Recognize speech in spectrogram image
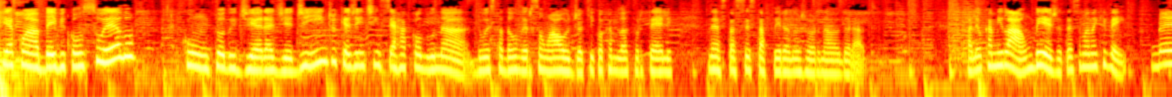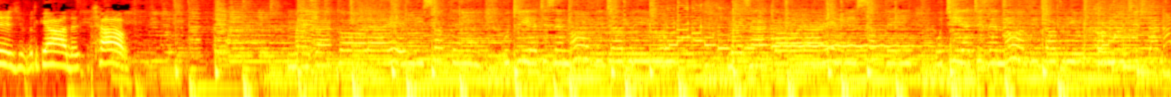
E é com a Baby Consuelo, com Todo Dia Era Dia de Índio, que a gente encerra a coluna do Estadão Versão Áudio aqui com a Camila Turtelli nesta sexta-feira no Jornal Eldorado. Valeu, Camila. Um beijo. Até semana que vem. Beijo. Obrigada. Tchau. Mas agora ele só tem o dia 19 de abril. Mas agora ele só tem o dia 19 de abril. Amante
